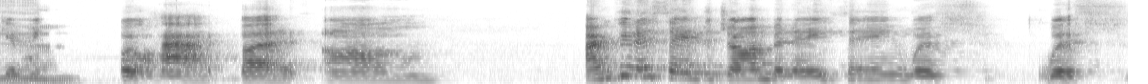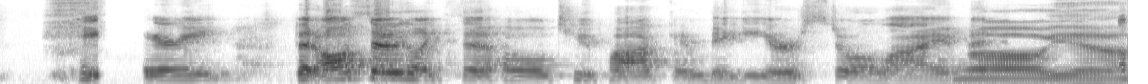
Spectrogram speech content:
give me Man. a hat, but um, I'm gonna say the JonBenét thing with with Kate Perry, but also like the whole Tupac and Biggie are still alive, and Oh yeah.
